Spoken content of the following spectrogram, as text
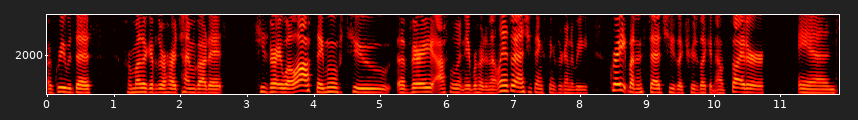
agree with this. Her mother gives her a hard time about it. He's very well off. They move to a very affluent neighborhood in Atlanta, and she thinks things are going to be great, but instead she's like treated like an outsider, and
